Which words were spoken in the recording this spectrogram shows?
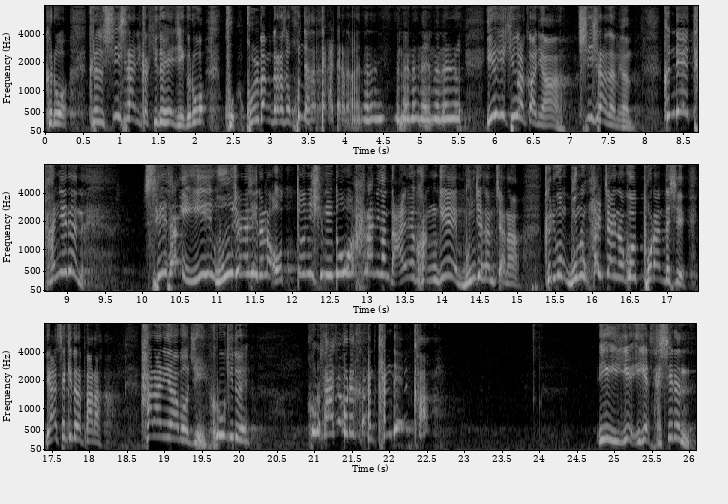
그리고 그래서 신실하니까 기도해야지. 그리고 고, 골방 들어가서 혼자서 따갈따갈 이렇게 기도할 거 아니야. 신실하다면. 근데 다니엘은 세상에 이 우주에서 일어난 어떤 힘도 하나님과 나의 관계에 문제 삼지 않아. 그리고 문을 활짝 열고 보란 듯이 야 새끼들아 봐라 하나님 아버지 그러고 기도해 그리고 사자굴에 간대 가 이게, 이게 사실은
